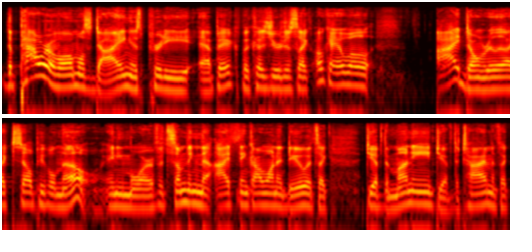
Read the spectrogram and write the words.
the power of almost dying is pretty epic because you're just like, okay, well, I don't really like to tell people no anymore. If it's something that I think I want to do, it's like, do you have the money? Do you have the time? It's like,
